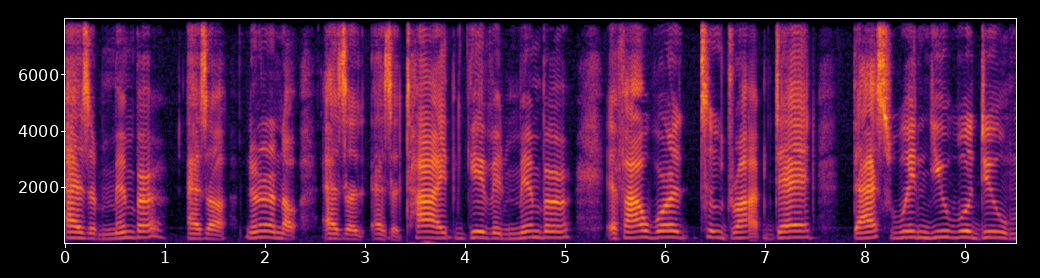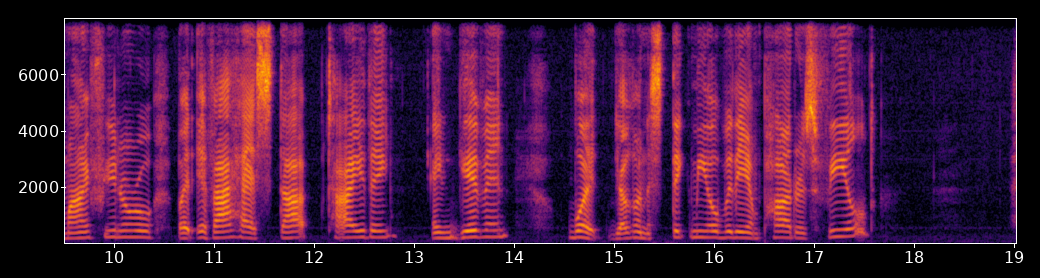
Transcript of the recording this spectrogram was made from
as a member as a no no no no as a as a tithe giving member if i were to drop dead that's when you will do my funeral. But if i had stopped tithing and giving what y'all gonna stick me over there in potter's field?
